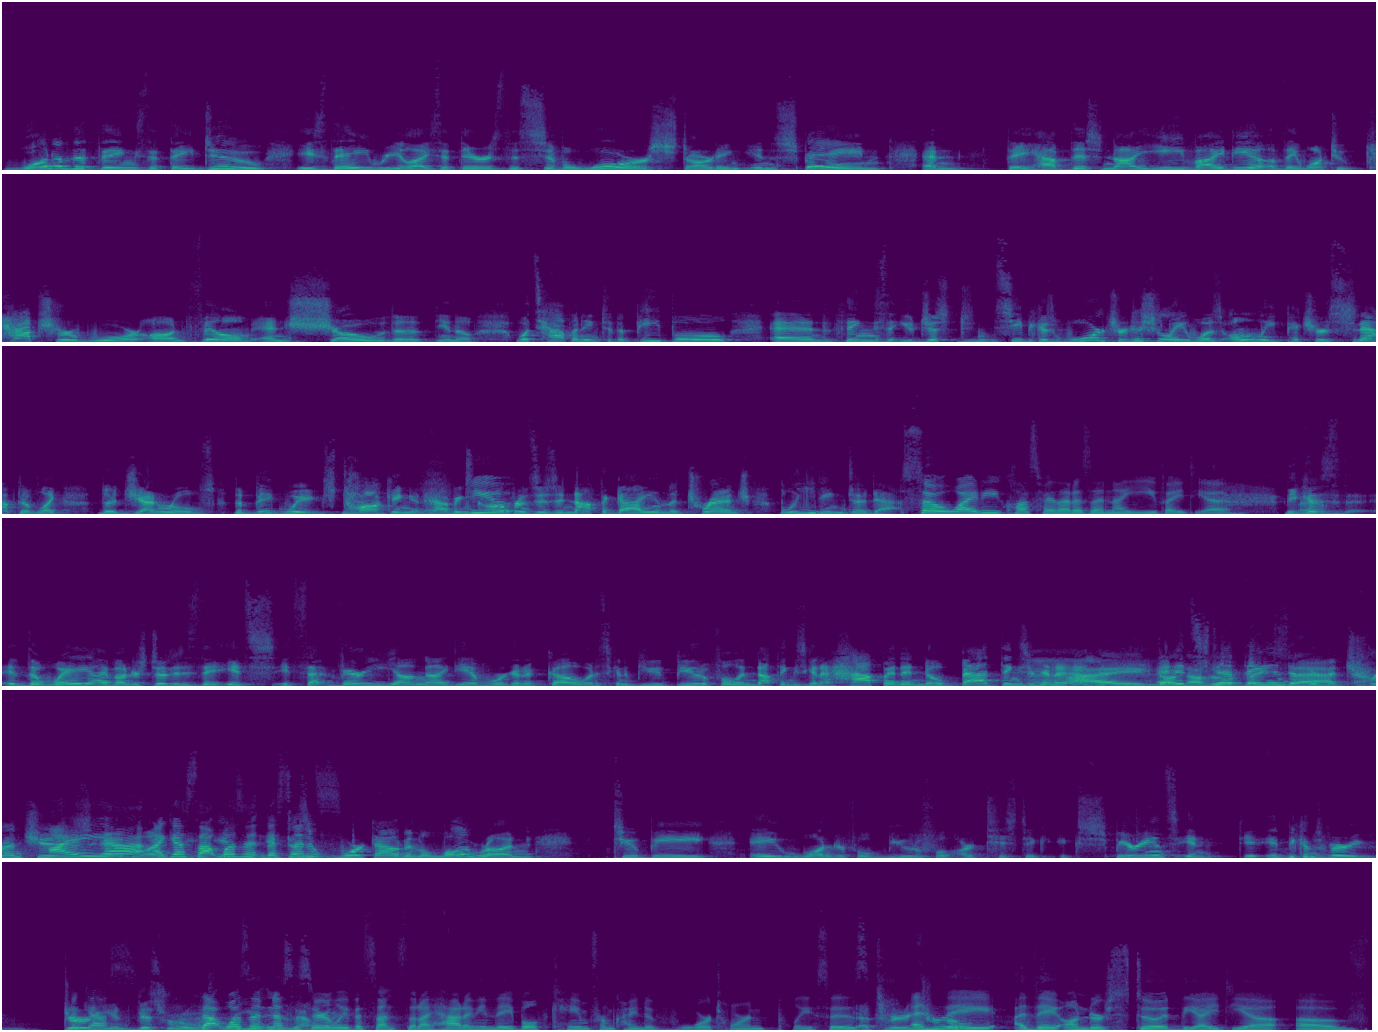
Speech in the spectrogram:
One of the things that they do is they realize that there's this civil war starting in Spain and they have this naive idea of they want to capture war on film and show the you know what's happening to the people and things that you just didn't see. Because war traditionally was only pictures snapped of like the generals the bigwigs talking and having Do you- conferences and not the guy in the trench bleeding to death. So why do you classify that as a naive idea? Because th- the way I've understood it is that it's it's that very young idea of we're going to go and it's going to be beautiful and nothing's going to happen and no bad things are going to mm, happen. I and don't know who instead they thinks end up in the trenches. I- yeah, and like, I guess that it- wasn't the It doesn't work out in the long run to be a wonderful, beautiful, artistic experience. In it, it becomes very dirty and visceral. That and wasn't in that necessarily the sense that I had. I mean, they both came from kind of war torn places. That's very and true. they uh, they understood the idea of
